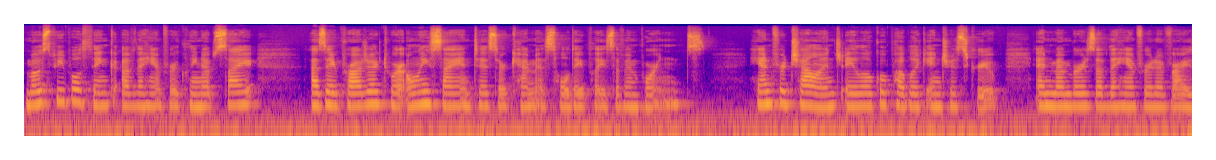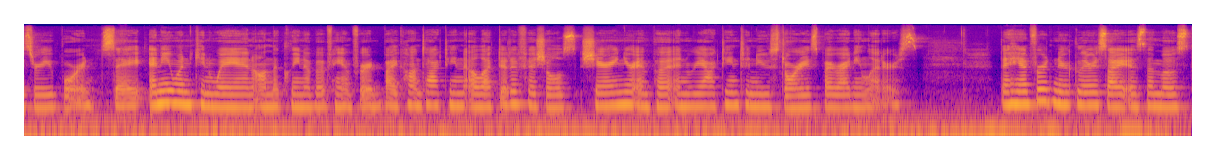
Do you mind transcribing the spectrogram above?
Most people think of the Hanford cleanup site as a project where only scientists or chemists hold a place of importance. Hanford Challenge, a local public interest group, and members of the Hanford Advisory Board say anyone can weigh in on the cleanup of Hanford by contacting elected officials, sharing your input, and reacting to news stories by writing letters. The Hanford nuclear site is the most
